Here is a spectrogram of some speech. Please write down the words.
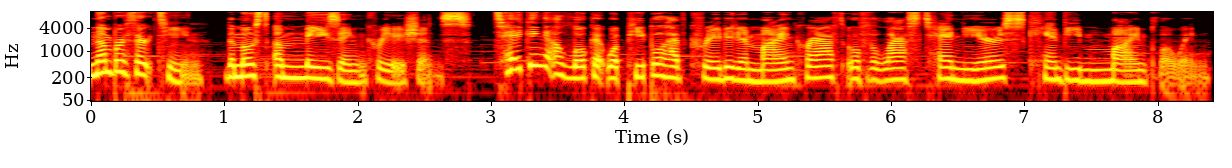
Number 13, the most amazing creations. Taking a look at what people have created in Minecraft over the last 10 years can be mind blowing.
